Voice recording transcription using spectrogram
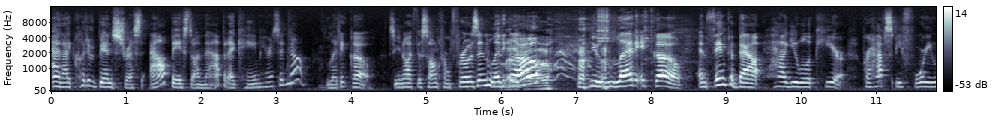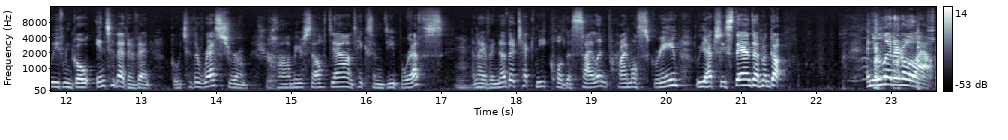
And I could have been stressed out based on that, but I came here and said, no, let it go. So you know, like the song from Frozen, "Let It Let it Go." you let it go and think about how you will appear. Perhaps before you even go into that event, go to the restroom, Sure. calm yourself down, take some deep breaths. And I mm-hmm. have another technique called the silent primal scream, where you actually stand up and go, and you let it all out.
